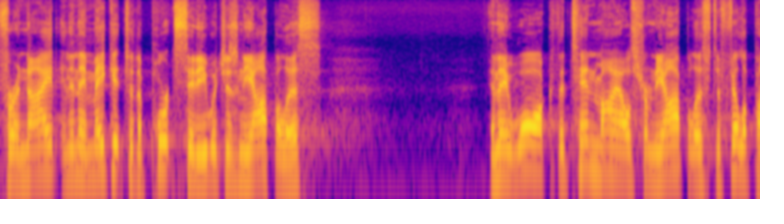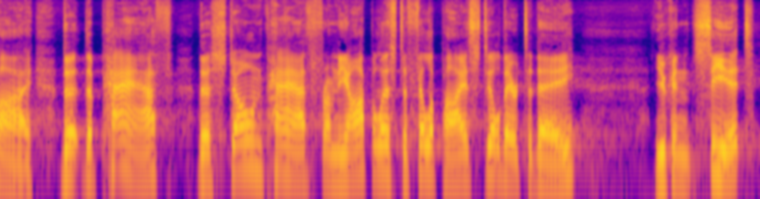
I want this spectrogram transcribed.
for a night, and then they make it to the port city, which is Neapolis. And they walk the 10 miles from Neapolis to Philippi. The, the path, the stone path from Neapolis to Philippi is still there today. You can see it.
